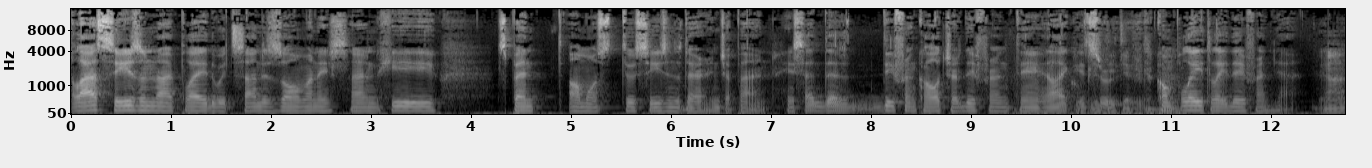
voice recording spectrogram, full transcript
last season I played with Sandy Zolmanis, and he spent almost two seasons there in Japan. He said there's different culture, different thing. Like it's Completely r- different, yeah. completely different. Yeah. Yeah.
